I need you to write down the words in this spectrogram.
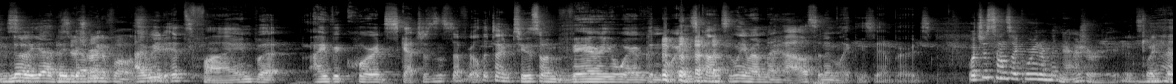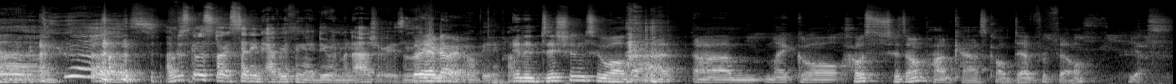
No, So- yeah, they you're trying to fall asleep. I mean, it's fine, but I record sketches and stuff all the time too, so I'm very aware of the noise constantly around my house, and I'm like these damn birds. Well, it just sounds like we're in a menagerie. It's like Uh, yes, I'm just gonna start setting everything I do in menageries, and There you go, there yeah. won't be any In addition to all that, um, Michael hosts his own podcast called Dead for Filth. yes.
